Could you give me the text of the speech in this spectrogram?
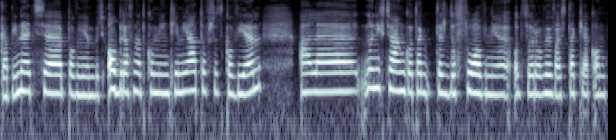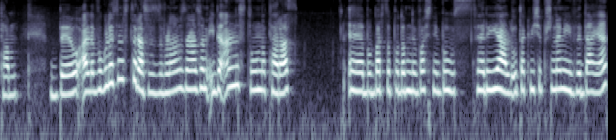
gabinecie, powinien być obraz nad kominkiem, ja to wszystko wiem, ale no nie chciałam go tak też dosłownie odzorowywać, tak jak on tam był, ale w ogóle jestem z tarasu zadowolona, znalazłam idealny stół na taras, e, bo bardzo podobny właśnie był z serialu, tak mi się przynajmniej wydaje,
